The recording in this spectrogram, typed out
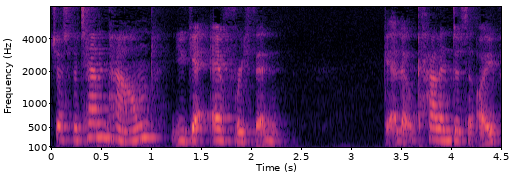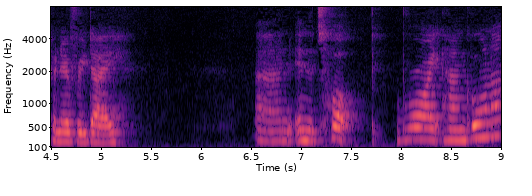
Just for £10 you get everything. Get a little calendar to open every day. And in the top right hand corner,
